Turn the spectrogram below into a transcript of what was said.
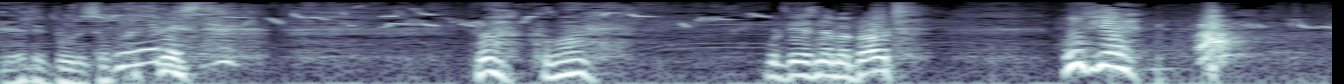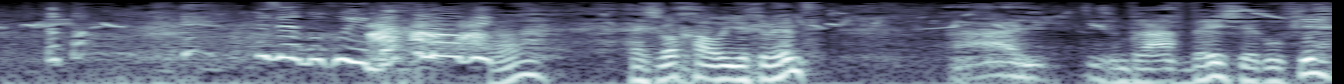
Ja, de boel is opgefrist. Nou, kom aan. Ik moet weer eens naar mijn boot. Hoef je? Dat is echt een goede dag, geloof ik. Ah, hij is wel gauw hier gewend. Ah, het is een braaf beestje, Roefje.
